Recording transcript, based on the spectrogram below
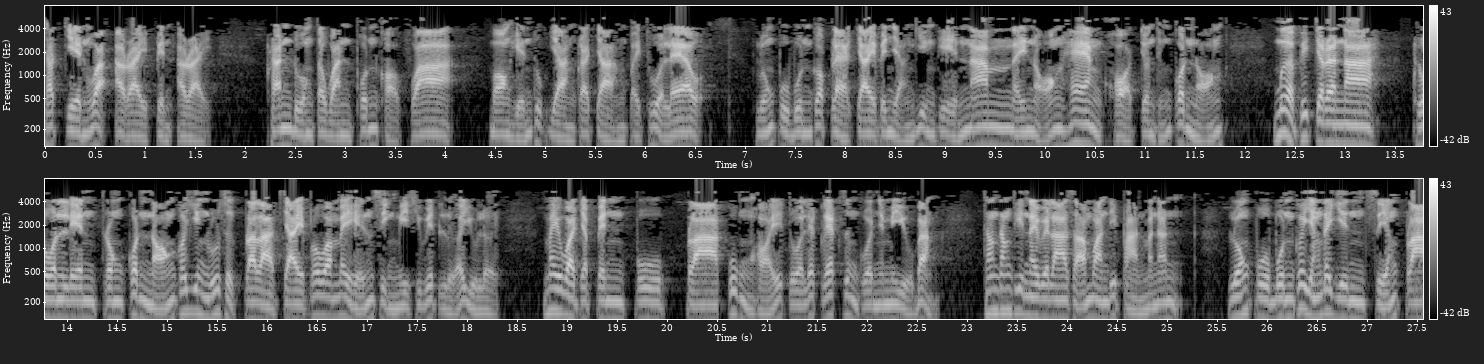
ชัดเจนว่าอะไรเป็นอะไร ครั้นดวงตะวันพ้นขอบฟ้า มองเห็นทุกอย่างกระจ่างไปทั่วแล้ว หลวงปู่บุญก็แปลกใจเป็นอย่างยิ่งที่เห็นน้ำในหนองแห้งขอดจนถึงก้นหนอง เมื่อพิจารณาโคลนเลนตรงก้นหนองก็ยิ่งรู้สึกประหลาดใจ เพราะว่าไม่เห็นสิ่งมีชีวิตเหลืออยู่เลย ไม่ว่าจะเป็นปูปลากุ้งหอยตัวเล็ก ๆ ซึ่งควรจะมีอยู่บ้าง ทั้งๆทที่ในเวลาสามวันที่ผ่านมานั้น หลวงปู่บุญก็ยังได้ยินเสียงปลา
